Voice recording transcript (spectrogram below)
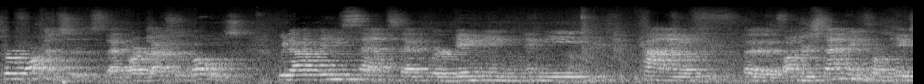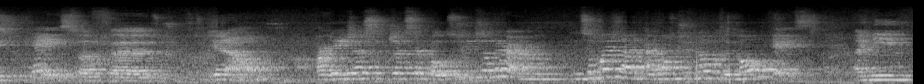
performances that are juxtaposed without any sense that we're gaining any kind of uh, understanding from case to case of, uh, you know, are they just juxtaposed to each other? Um, in some ways, I, I want to know the Moog case. I mean,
